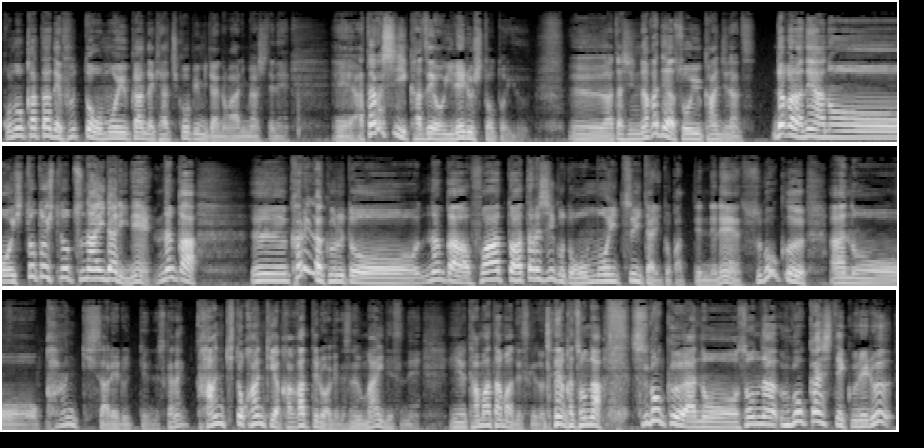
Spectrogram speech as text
この方でふっと思い浮かんだキャッチコピーみたいのがありましてね、えー、新しい風を入れる人という、うー私の中ではそういう感じなんです。だからね、あのー、人と人繋いだりね、なんか、えー、彼が来ると、なんか、ふわっと新しいことを思いついたりとかってんでね、すごく、あのー、喚起されるっていうんですかね。喚起と喚起がかかってるわけですね。うまいですね。たまたまですけど、なんかそんな、すごく、あのー、そんな動かしてくれる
